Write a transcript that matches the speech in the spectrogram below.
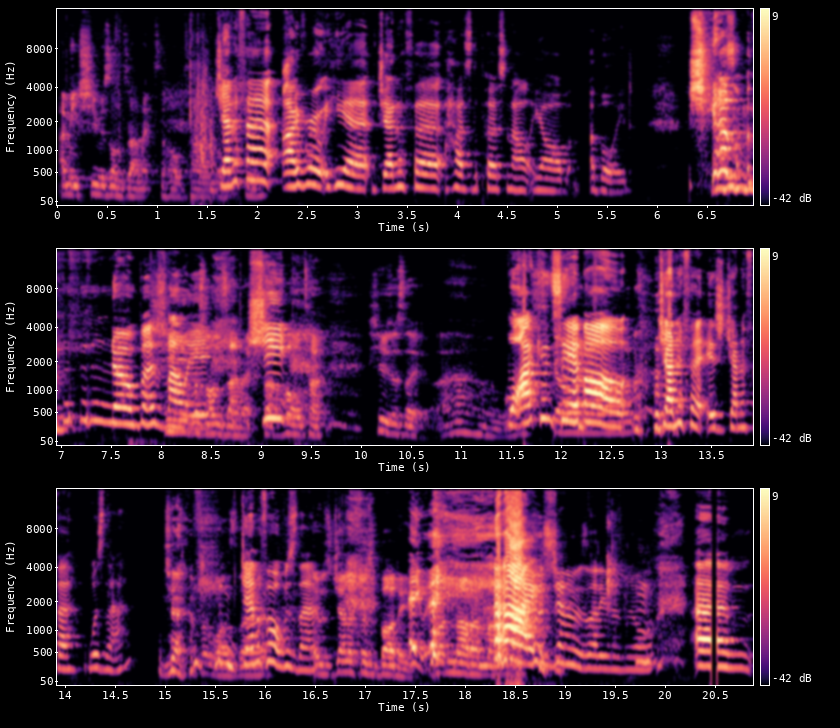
I mean, she was on Xanax the whole time. Jennifer? I wrote here, Jennifer has the personality of a void. She has no personality She was on Xanax She- the whole time. She was just like, oh. what I can say about on?" Jennifer is Jennifer was there. Jennifer was there. Jennifer was there. It was Jennifer's body, It- but not a man. it was Jennifer's sure. Um,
